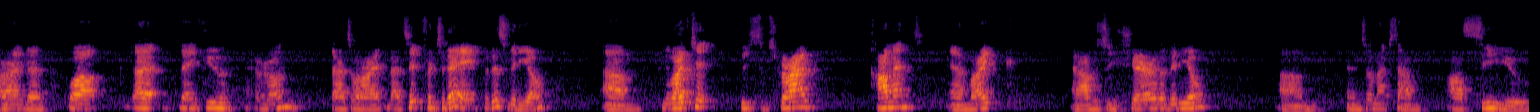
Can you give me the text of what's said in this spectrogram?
Alright guys, well, uh, thank you everyone. That's what I, that's it for today, for this video. Um, if you liked it, please subscribe, comment, and like, and obviously share the video. Um, and until next time, I'll see you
